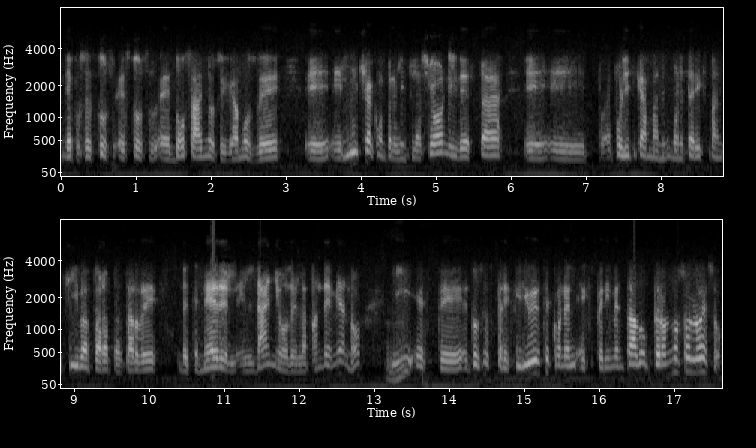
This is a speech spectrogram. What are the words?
de pues estos estos eh, dos años digamos de eh, eh, lucha contra la inflación y de esta política monetaria expansiva para tratar de detener el, el daño de la pandemia no y este entonces prefirió irse con el experimentado pero no solo eso.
